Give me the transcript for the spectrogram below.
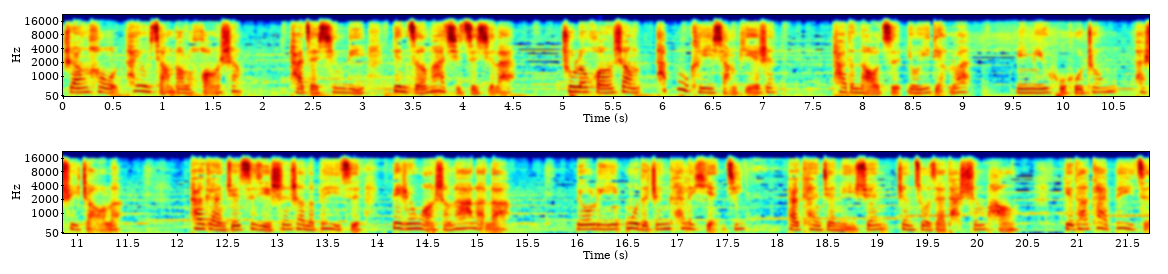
然后他又想到了皇上，他在心里便责骂起自己来。除了皇上，他不可以想别人。他的脑子有一点乱，迷迷糊糊中，他睡着了。他感觉自己身上的被子被人往上拉了拉。琉璃蓦地睁开了眼睛。他看见李轩正坐在他身旁，给他盖被子。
